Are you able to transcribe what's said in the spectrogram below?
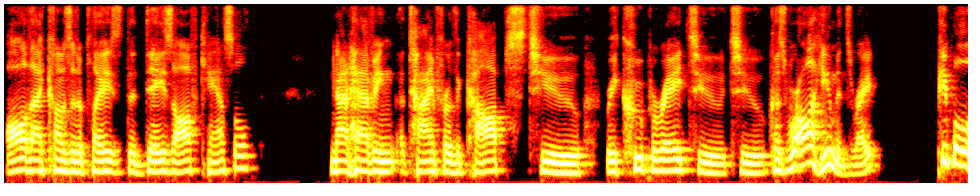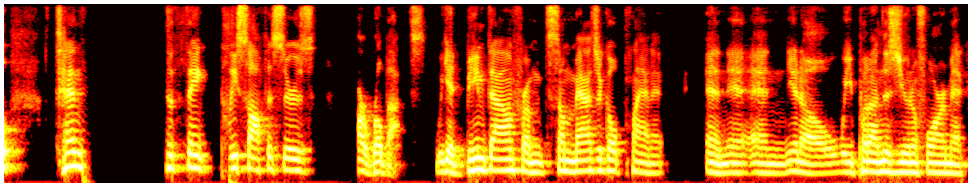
All that comes into place. The days off canceled, not having a time for the cops to recuperate, to to because we're all humans, right? People tend to think police officers are robots. We get beamed down from some magical planet and and you know we put on this uniform and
